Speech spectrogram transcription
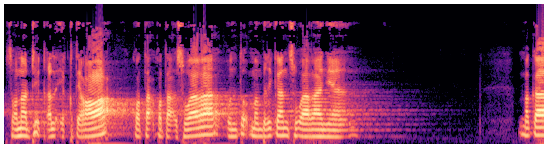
sonadik al-iqtira kotak-kotak suara untuk memberikan suaranya. Maka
